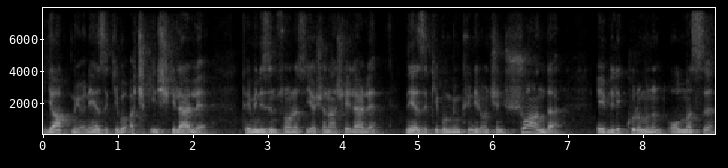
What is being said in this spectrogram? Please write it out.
yapmıyor. Ne yazık ki bu açık ilişkilerle, feminizm sonrası yaşanan şeylerle ne yazık ki bu mümkün değil. Onun için şu anda evlilik kurumunun olması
